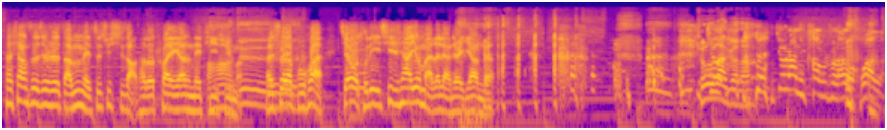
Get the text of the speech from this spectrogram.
他上次就是咱们每次去洗澡，他都穿一样的那 T 恤嘛，啊对对对他说他不换，结果我徒弟一气之下又买了两件一样的。成龙大哥呢？就让你看不出来我换了。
